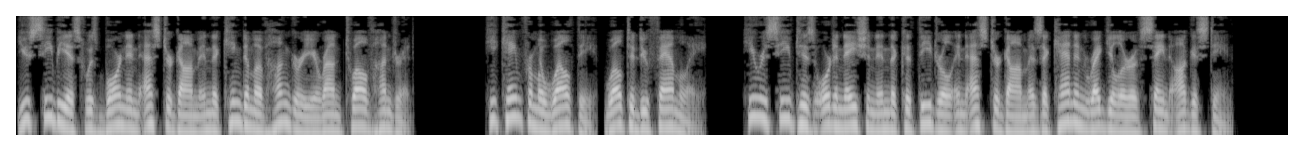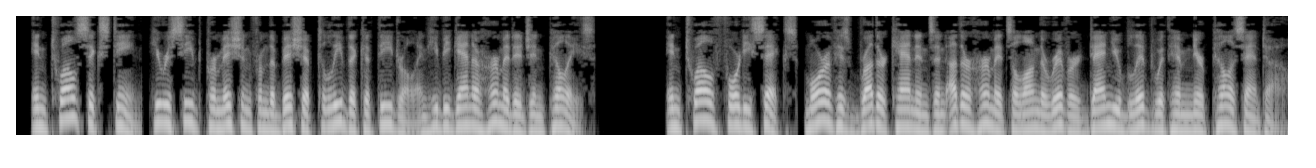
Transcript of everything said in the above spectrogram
Eusebius was born in Esztergom in the Kingdom of Hungary around 1200. He came from a wealthy, well-to-do family. He received his ordination in the cathedral in Esztergom as a canon regular of St. Augustine. In 1216, he received permission from the bishop to leave the cathedral and he began a hermitage in Pilis. In 1246, more of his brother canons and other hermits along the river Danube lived with him near Pilisszántó.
